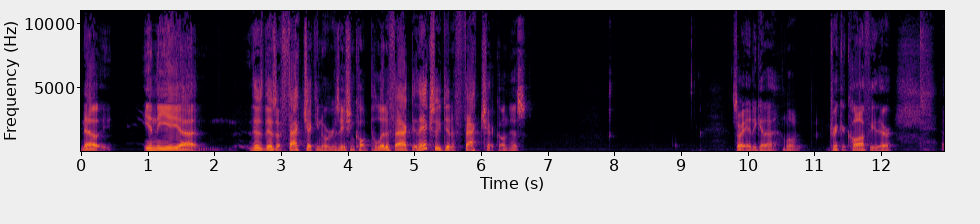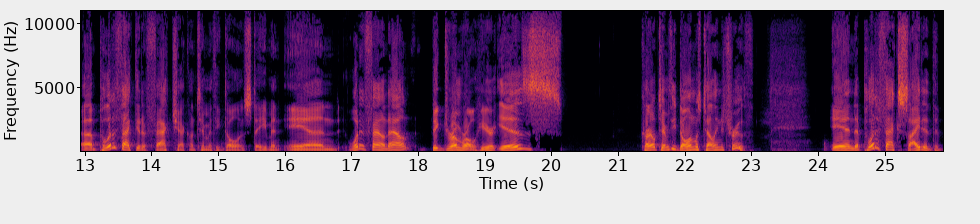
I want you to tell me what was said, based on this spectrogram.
Now, in the, uh, there's, there's a fact checking organization called PolitiFact, and they actually did a fact check on this. Sorry, I had to get a little drink of coffee there. Uh, PolitiFact did a fact check on Timothy Dolan's statement, and what it found out, big drum roll here, is Cardinal Timothy Dolan was telling the truth. And PolitiFact cited the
